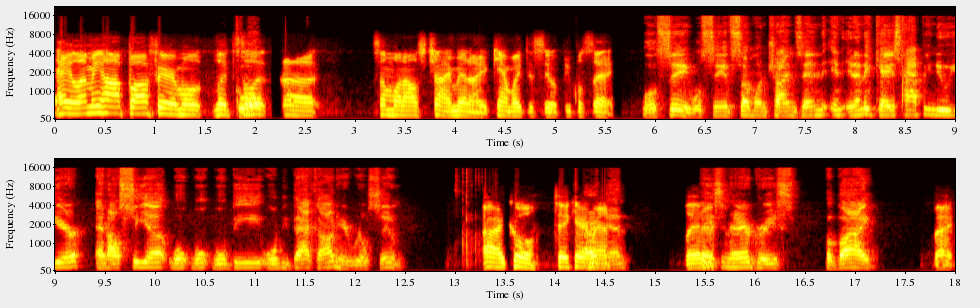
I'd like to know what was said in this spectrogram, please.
Hey, let me hop off here and we'll let's cool. let uh, someone else chime in. I can't wait to see what people say. We'll see. We'll see if someone chimes in. In, in any case, happy New Year, and I'll see you. We'll, we'll, we'll be we'll be back on here real soon. All right, cool. Take care, man. man. Later. Peace and hair grease. Bye-bye. Bye.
